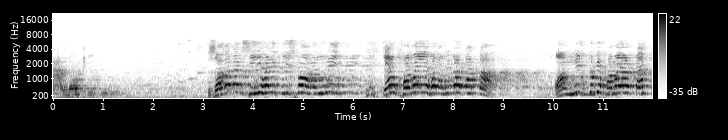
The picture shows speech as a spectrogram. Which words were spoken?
কালকেতু জগতৰ শ্ৰীহৰি কৃষ্ণ অমৃত তেওঁ সময়েই হল অমৃতৰ তত্ত্ব অমৃতৰূপী সময়ৰ তত্ত্ব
